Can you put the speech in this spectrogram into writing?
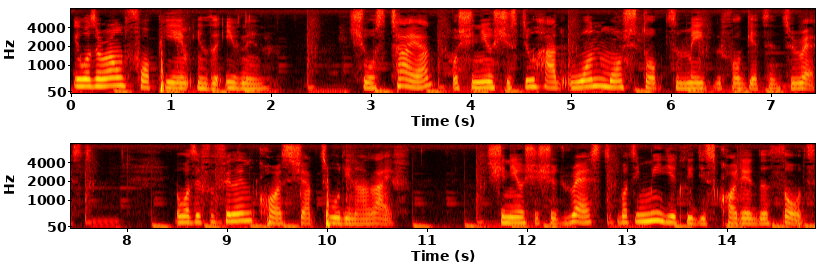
It was around 4 pm in the evening. She was tired, but she knew she still had one more stop to make before getting to rest. It was a fulfilling course she had told in her life. She knew she should rest, but immediately discarded the thought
